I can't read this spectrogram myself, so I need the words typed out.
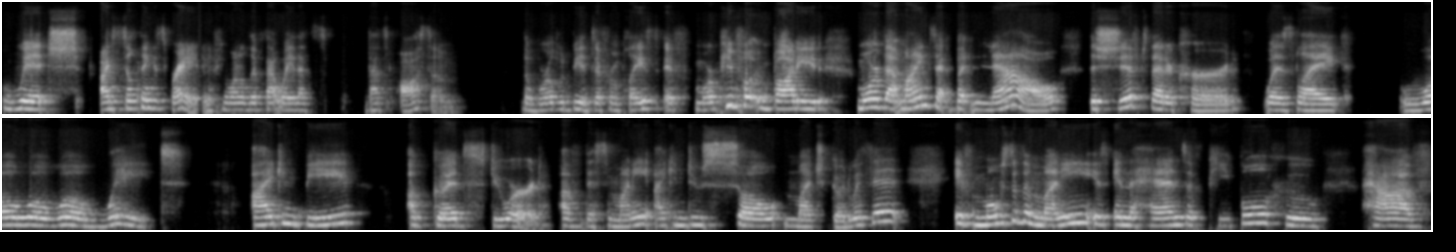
which I still think is great. And if you want to live that way, that's that's awesome. The world would be a different place if more people embodied more of that mindset. But now the shift that occurred was like, whoa, whoa, whoa, wait. I can be a good steward of this money. I can do so much good with it. If most of the money is in the hands of people who have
